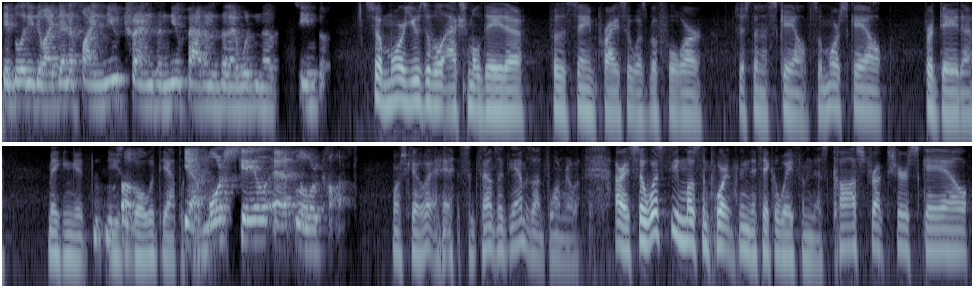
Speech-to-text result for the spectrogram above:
the ability to identify new trends and new patterns that I wouldn't have seen before. So more usable, actionable data for the same price it was before, just in a scale. So more scale for data making it usable with the application. Yeah, more scale at lower cost. More scale, it sounds like the Amazon formula. All right, so what's the most important thing to take away from this? Cost structure, scale,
